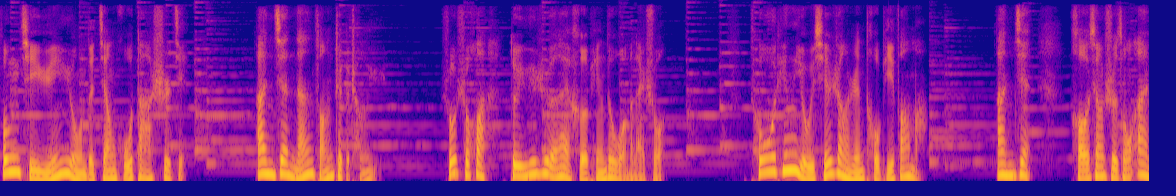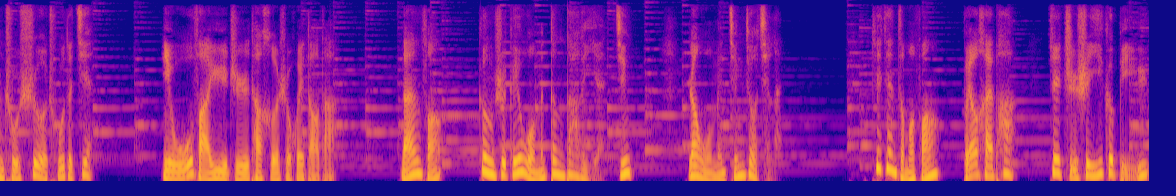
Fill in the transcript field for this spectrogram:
风起云涌的江湖大世界。暗箭难防这个成语。说实话，对于热爱和平的我们来说，初听有些让人头皮发麻。暗箭好像是从暗处射出的箭，你无法预知它何时会到达。难防更是给我们瞪大了眼睛，让我们惊叫起来。这箭怎么防？不要害怕，这只是一个比喻，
